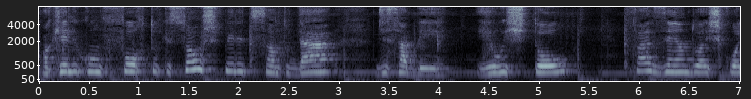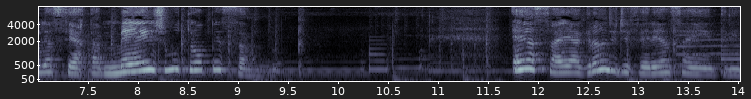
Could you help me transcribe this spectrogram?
Com aquele conforto que só o Espírito Santo dá de saber eu estou fazendo a escolha certa, mesmo tropeçando. Essa é a grande diferença entre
